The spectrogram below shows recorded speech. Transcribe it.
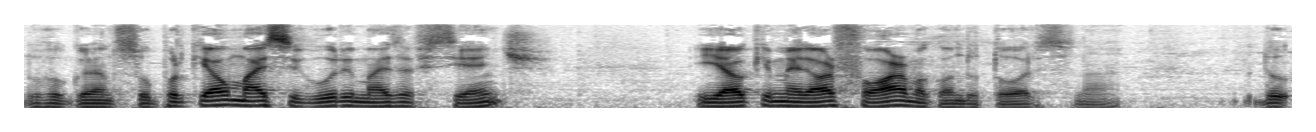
do Rio Grande do Sul, porque é o mais seguro e mais eficiente e é o que melhor forma condutores, né? Do-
